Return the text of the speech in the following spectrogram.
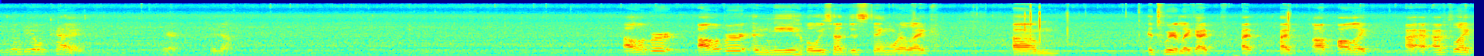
You're gonna be okay. Here, lay down. Oliver, Oliver and me have always had this thing where like, um, it's weird. Like I, I, I, I'll, like, I, I have to like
